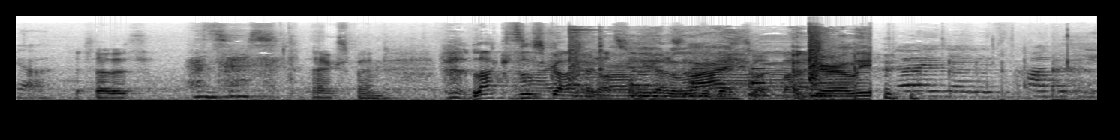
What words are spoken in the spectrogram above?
Yeah, is that it that's it. thanks man like and subscribe and I'll see you guys in the Lie, next one bye girly. No, David, you can't put me in.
